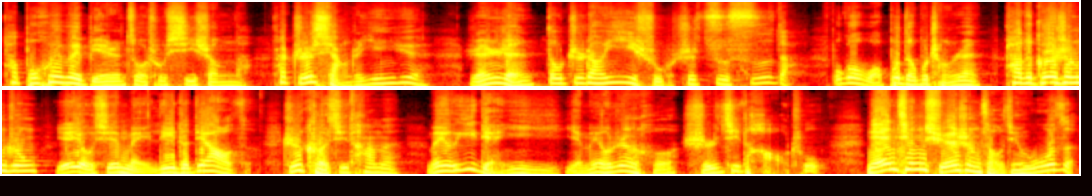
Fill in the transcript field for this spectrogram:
他不会为别人做出牺牲的，他只想着音乐。人人都知道艺术是自私的，不过我不得不承认，他的歌声中也有些美丽的调子。只可惜他们没有一点意义，也没有任何实际的好处。年轻学生走进屋子，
